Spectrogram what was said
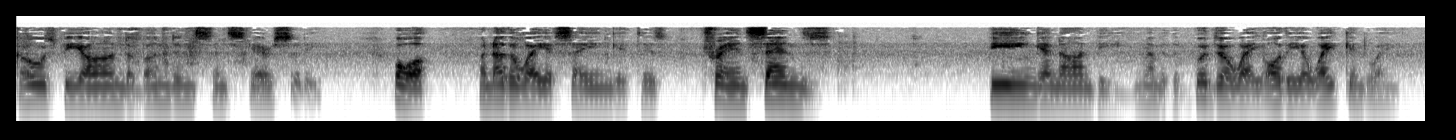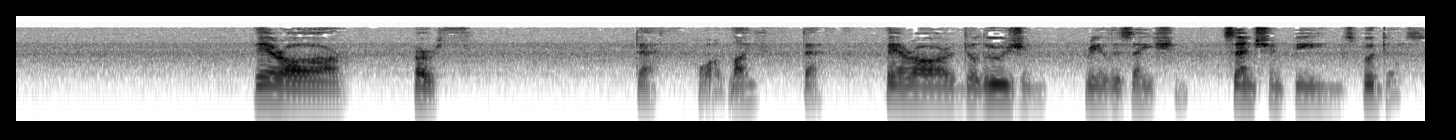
goes beyond abundance and scarcity. Or another way of saying it is transcends being and non-being. Remember the Buddha way or the awakened way. There are birth, death, or life, death. There are delusion, realization, sentient beings, Buddhas.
